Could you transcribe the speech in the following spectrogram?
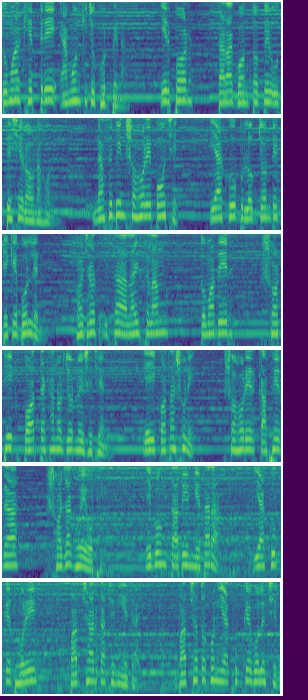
তোমার ক্ষেত্রে এমন কিছু ঘটবে না। এরপর তারা গন্তব্যের উদ্দেশ্যে রওনা হন। নাসিবিন শহরে পৌঁছে ইয়াকুব লোকজনদের ডেকে বললেন হজরত ঈসা আলাইসাল্লাম তোমাদের সঠিক পথ দেখানোর জন্য এসেছেন। এই কথা শুনে শহরের কাফেররা সজাগ হয়ে ওঠে এবং তাদের নেতারা ইয়াকুবকে ধরে বাদশাহর কাছে নিয়ে যায়। বাদশাহ তখন ইয়াকুবকে বলেছিল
